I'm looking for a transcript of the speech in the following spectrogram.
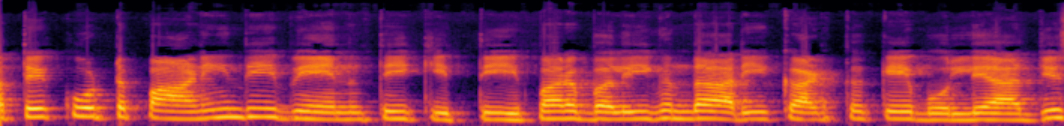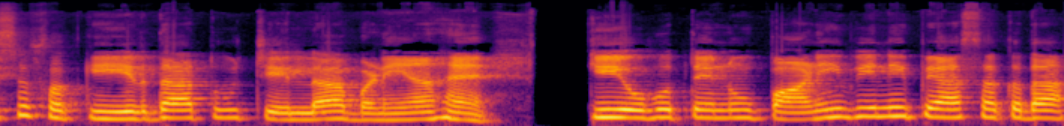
ਅਤੇ ਘੁੱਟ ਪਾਣੀ ਦੀ ਬੇਨਤੀ ਕੀਤੀ, ਪਰ ਬਲੀ ਗੰਧਾਰੀ ਕੜਕ ਕੇ ਬੋਲਿਆ, ਜਿਸ ਫਕੀਰ ਦਾ ਤੂੰ ਚੇਲਾ ਬਣਿਆ ਹੈ, ਕਿ ਉਹ ਤੈਨੂੰ ਪਾਣੀ ਵੀ ਨਹੀਂ ਪਿਆ ਸਕਦਾ?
